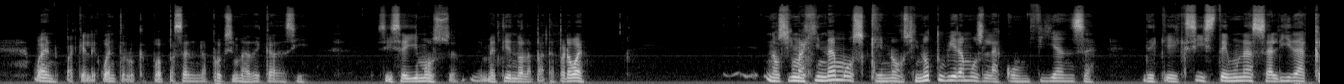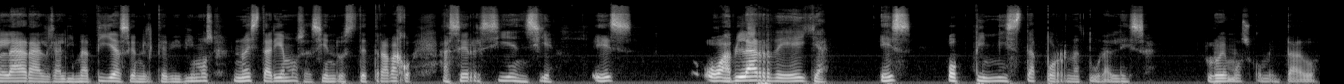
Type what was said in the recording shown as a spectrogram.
bueno, ¿para qué le cuento lo que puede pasar en la próxima década si, si seguimos metiendo la pata? Pero bueno, nos imaginamos que no, si no tuviéramos la confianza de que existe una salida clara al galimatías en el que vivimos, no estaríamos haciendo este trabajo. Hacer ciencia es o hablar de ella es optimista por naturaleza. Lo hemos comentado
